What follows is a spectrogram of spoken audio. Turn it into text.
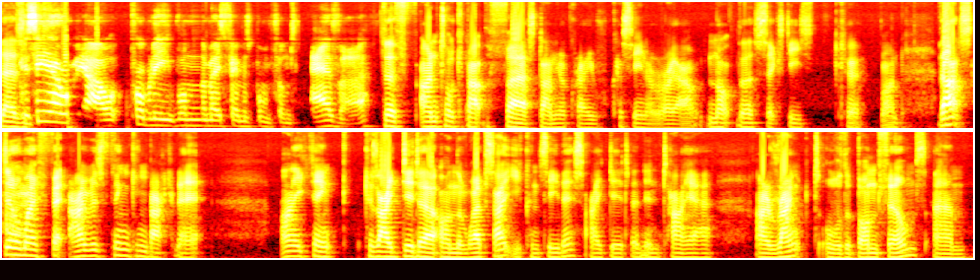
There's Casino Royale, probably one of the most famous Bond films ever. the I'm talking about the first Daniel Craig Casino Royale, not the '60s one. That's still my fit. I was thinking back at it. I think because I did a on the website, you can see this. I did an entire. I ranked all the Bond films. Um,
